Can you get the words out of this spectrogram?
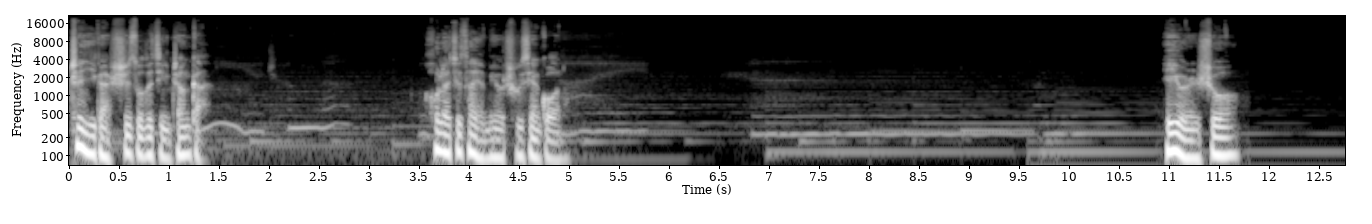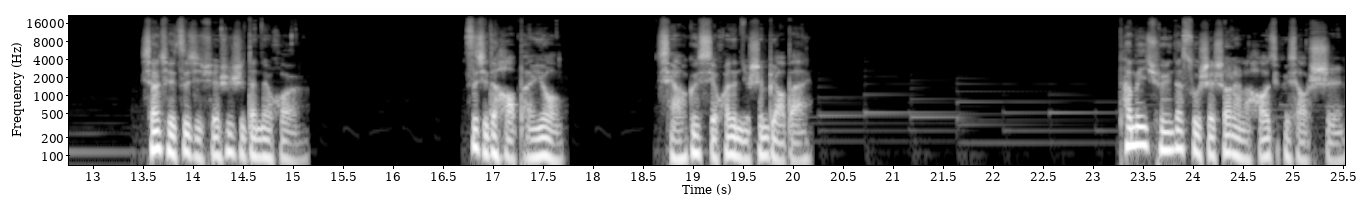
正义感十足的紧张感，后来就再也没有出现过了。也有人说。想起自己学生时代那会儿，自己的好朋友想要跟喜欢的女生表白，他们一群人在宿舍商量了好几个小时。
